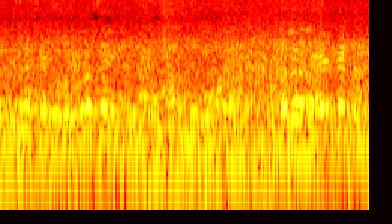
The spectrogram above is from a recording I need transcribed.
கிலோமீட்டர் சரி ஒரு விவசாயி சொன்னாங்க மறந்து இருக்கலாம்.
